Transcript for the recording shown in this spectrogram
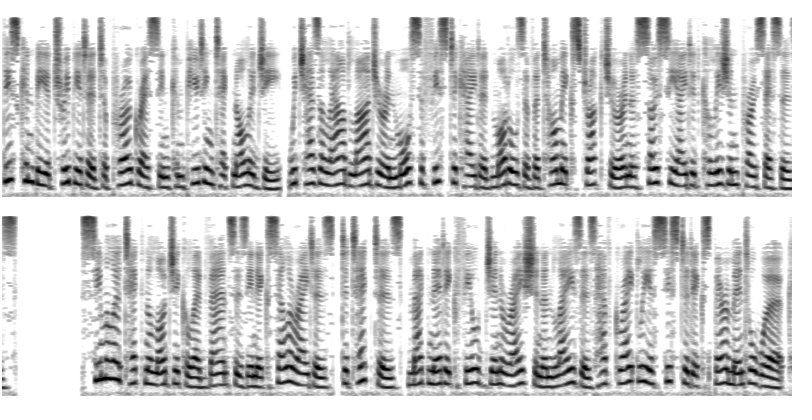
This can be attributed to progress in computing technology, which has allowed larger and more sophisticated models of atomic structure and associated collision processes. Similar technological advances in accelerators, detectors, magnetic field generation and lasers have greatly assisted experimental work.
